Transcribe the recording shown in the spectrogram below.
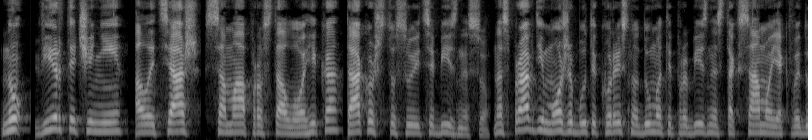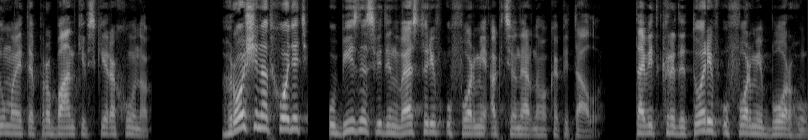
Ну, вірте чи ні, але ця ж сама проста логіка також стосується бізнесу. Насправді може бути корисно думати про бізнес так само, як ви думаєте про банківський рахунок. Гроші надходять у бізнес від інвесторів у формі акціонерного капіталу та від кредиторів у формі боргу.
